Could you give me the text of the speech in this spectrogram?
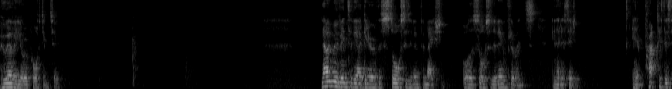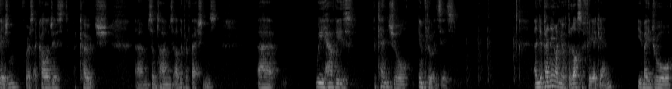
whoever you're reporting to. Now we move into the idea of the sources of information or the sources of influence in a decision. In a practice decision for a psychologist, a coach, um, sometimes other professions, uh, we have these potential influences. And depending on your philosophy, again, you may draw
